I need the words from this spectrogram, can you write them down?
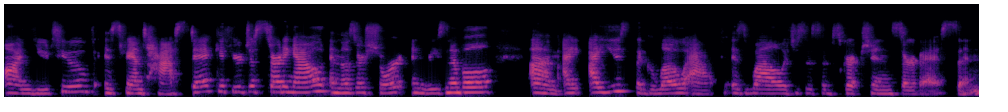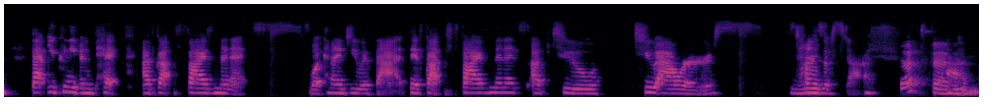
on YouTube is fantastic if you're just starting out, and those are short and reasonable. Um, I, I use the Glo app as well, which is a subscription service, and that you can even pick. I've got five minutes. What can I do with that? They've got five minutes up to two hours tons of stuff. That's fabulous. Um,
